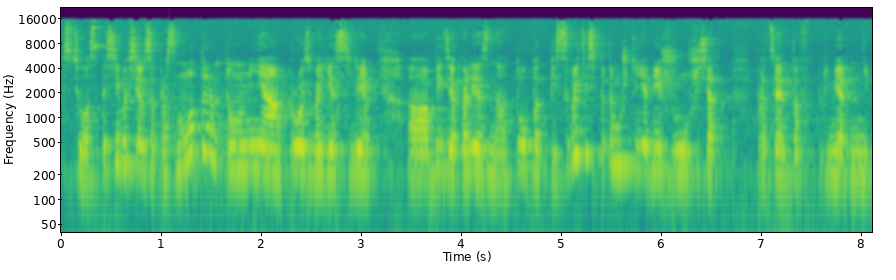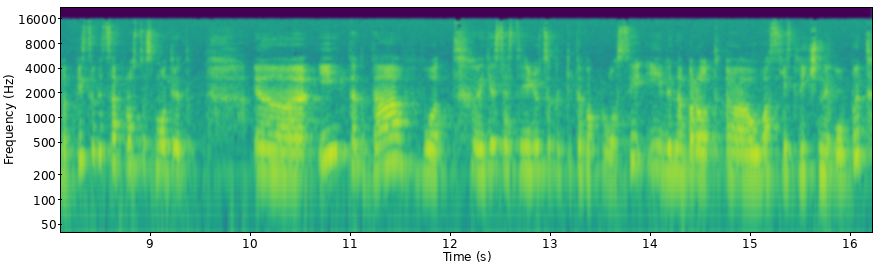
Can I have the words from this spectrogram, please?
Все, спасибо всем за просмотр. У меня просьба, если э, видео полезно, то подписывайтесь, потому что я вижу 60% примерно не подписывается, а просто смотрит. Э, и тогда вот, если остаются какие-то вопросы или наоборот э, у вас есть личный опыт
